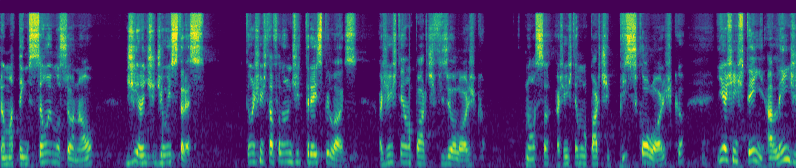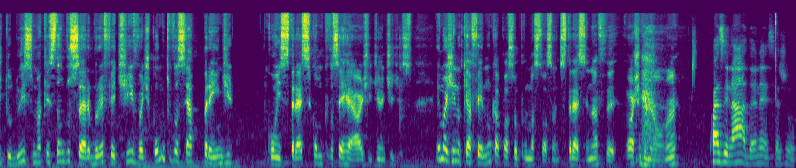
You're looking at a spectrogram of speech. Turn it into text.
é uma tensão emocional diante de um estresse. Então a gente está falando de três pilares. A gente tem uma parte fisiológica, nossa, a gente tem uma parte psicológica e a gente tem, além de tudo isso, uma questão do cérebro efetiva de como que você aprende com estresse, como que você reage diante disso. Eu imagino que a Fê nunca passou por uma situação de estresse, né, Fê? Eu acho que não, né? Quase nada, né, Sérgio?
